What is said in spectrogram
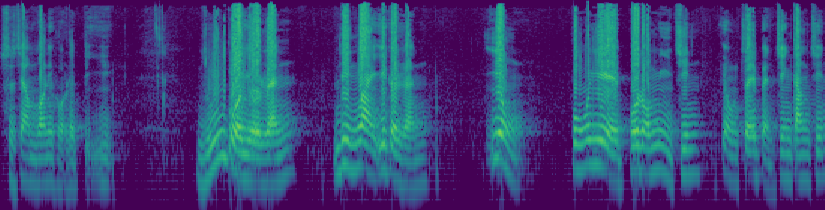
释迦牟尼佛的比喻。如果有人另外一个人用般若波罗蜜经。用这一本《金刚经》，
